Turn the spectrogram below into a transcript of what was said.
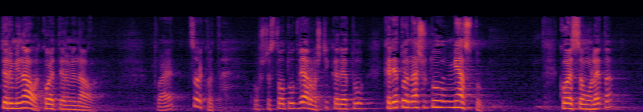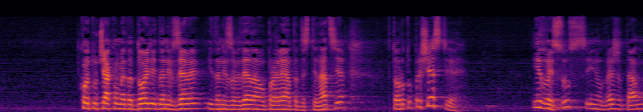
Терминала. Кой е терминала? Това е църквата. Обществото от вярващи, където, където е нашето място. Кой е самолета? Който очакваме да дойде и да ни вземе и да ни заведе на определената дестинация? Второто пришествие. Идва Исус и ни отвежда там,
